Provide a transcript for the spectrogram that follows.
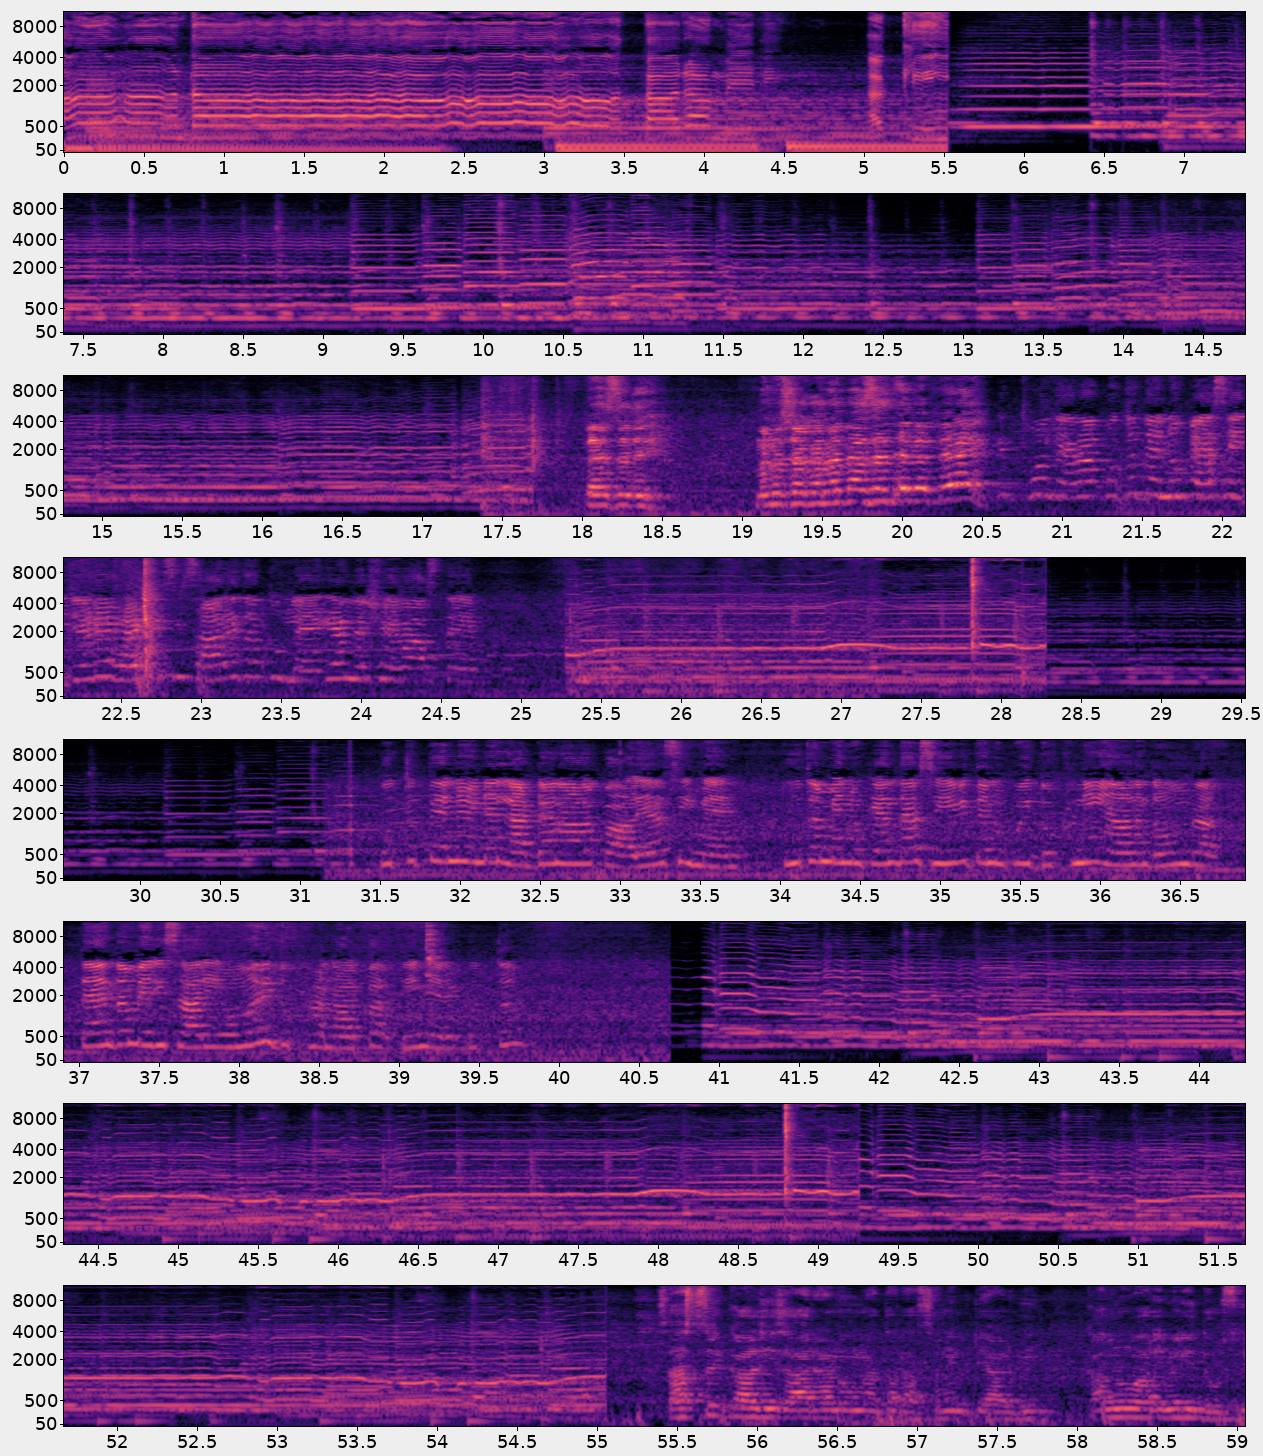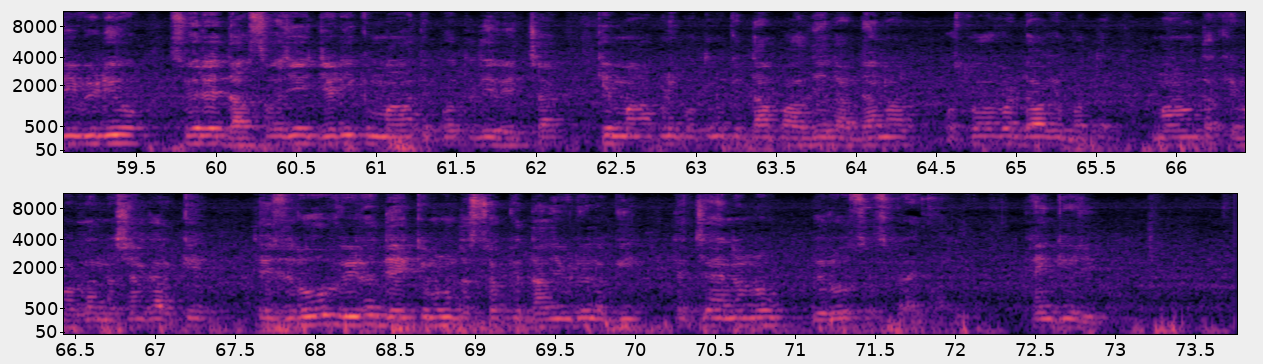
ਪੈਸੇ ਦੇ। ਮੈਨੂੰ ਨਸ਼ਾ ਕਰਨਾ ਪੈਸੇ ਦੇ ਬੇਬੇ। ਕਿੱਥੋਂ ਦੇਣਾ ਪੁੱਤ ਤੈਨੂੰ ਪੈਸੇ? ਜਿਹੜੇ ਹੈਗੇ ਸੀ ਸਾਰੇ ਤਾਂ ਤੂੰ ਲੈ ਗਿਆ ਨਸ਼ੇ ਵਾਸਤੇ। ਪੁੱਤ ਤੈਨੂੰ ਇਹਨੇ ਲਾਡਾਂ ਨਾਲ ਪਾਲਿਆ ਸੀ ਮੈਂ। ਤੂੰ ਤਾਂ ਮੈਨੂੰ ਕਹਿੰਦਾ ਸੀ ਵੀ ਤੈਨੂੰ ਕੋਈ ਦੁੱਖ ਨਹੀਂ ਆਣ ਦਊਂਗਾ। ਤੈਂ ਤਾਂ ਮੇਰੀ ਸਾਰੀ ਉਮਰ ਹੀ ਦੁੱਖਾਂ ਨਾਲ ਭਰਤੀ ਮੇਰੇ ਪੁੱਤ। ਸਤਿ ਸ੍ਰੀ ਅਕਾਲ ਜੀ ਸਾਰਿਆਂ ਨੂੰ, ਮੈਂ ਤੁਹਾਡਾ ਸਨੀ ਪਟਿਆਲਵੀ ਕੱਲ ਨੂੰ ਆ ਰਹੀ ਮੇਰੀ ਦੂਸਰੀ ਵੀਡੀਓ, ਸਵੇਰੇ 10 ਵਜੇ, ਜਿਹੜੀ ਇੱਕ ਮਾਂ ਤੇ ਪੁੱਤ ਦੇ ਵਿੱਚ ਆ, ਕਿ ਮਾਂ ਆਪਣੇ ਪੁੱਤ ਨੂੰ ਕਿੱਦਾਂ ਪਾਲਦੀ ਹੈ ਲਾਡਾਂ ਨਾਲ, ਉਸ ਤੋਂ ਬਾਅਦ ਵੱਡਾ ਹੋ ਕੇ ਪੁੱਤ ਮਾਂ ਨੂੰ ਧੱਕੇ ਮਾਰਦਾ ਨਸ਼ਾ ਕਰਕੇ। ਤੇ ਜ਼ਰੂਰ ਵੀਡੀਓ ਦੇਖ ਕੇ ਮੈਨੂੰ ਦੱਸੋ ਕਿੱਦਾਂ ਦੀ ਵੀਡੀਓ ਲੱਗੀ, ਤੇ ਚੈਨਲ ਨੂੰ ਜ਼ਰੂਰ ਸਬਸਕ੍ਰਾਈਬ ਕਰ ਲਿਓ। ਥੈਂਕ ਯੂ ਜੀ।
